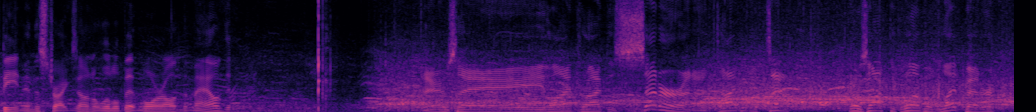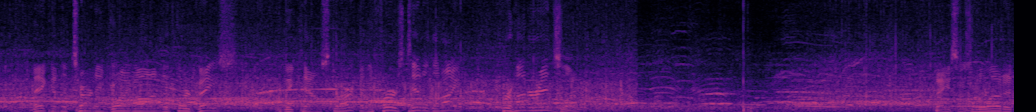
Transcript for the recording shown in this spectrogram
being in the strike zone a little bit more on the mound. There's a line drive to center and a diving attempt goes off the glove of Ledbetter, making the turn and going on to third base will be Cal Stark and the first hit of the night for Hunter Ensley. Bases are loaded.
